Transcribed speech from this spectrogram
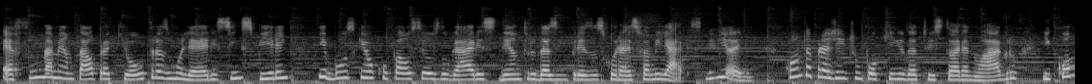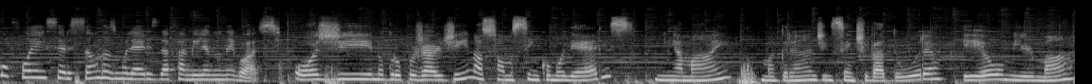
é fundamental para que outras mulheres se inspirem e busquem ocupar os seus lugares dentro das empresas rurais familiares. Viviane, conta pra gente um pouquinho da tua história no agro e como foi a inserção das mulheres da família no negócio. Hoje, no Grupo Jardim, nós somos cinco mulheres. Minha mãe, uma grande incentivadora, eu, minha irmã,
